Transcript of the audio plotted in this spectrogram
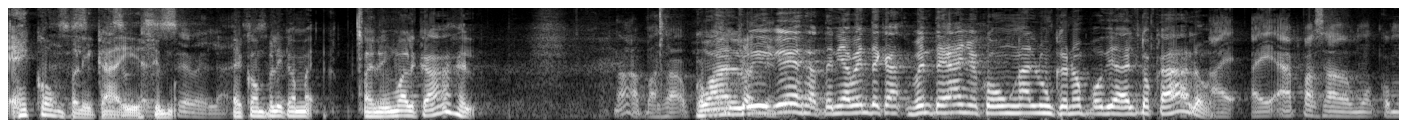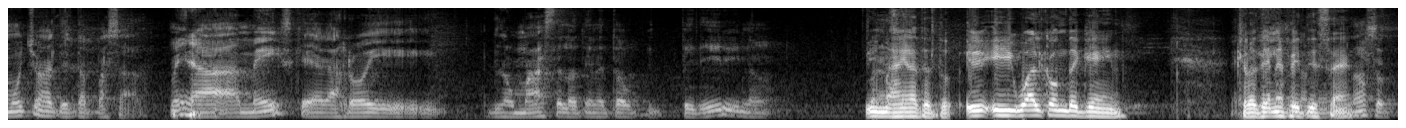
es complicadísimo. eso- eso sí es complicado. El mismo Arcángel. No, ha pasado. Juan Luis. Guerra tenía 20, ca- 20 años con un álbum que no podía él tocarlo. Hay- hay- ha pasado con muchos artistas pasados. Mira, a Mace que agarró y lo más se lo tiene todo pedir y no. Imagínate tú. Igual con The Game, que lo tiene 50 Cent. No, so-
